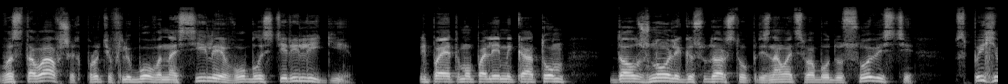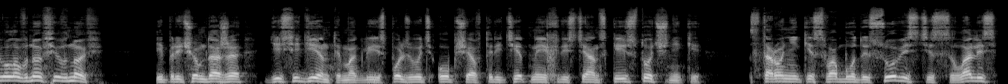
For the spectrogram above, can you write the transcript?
восстававших против любого насилия в области религии. И поэтому полемика о том, должно ли государство признавать свободу совести, вспыхивала вновь и вновь. И причем даже диссиденты могли использовать общеавторитетные христианские источники. Сторонники свободы совести ссылались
